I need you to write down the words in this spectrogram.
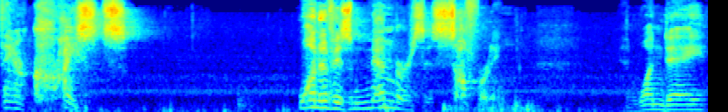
they are Christ's. One of his members is suffering. And one day,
